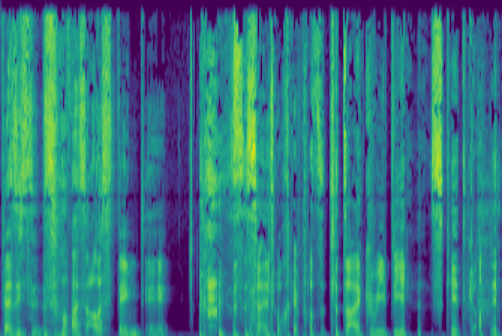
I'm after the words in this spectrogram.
Wer sich so- sowas ausdenkt, ey. Es ist halt auch einfach so total creepy. Es geht gar nicht.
